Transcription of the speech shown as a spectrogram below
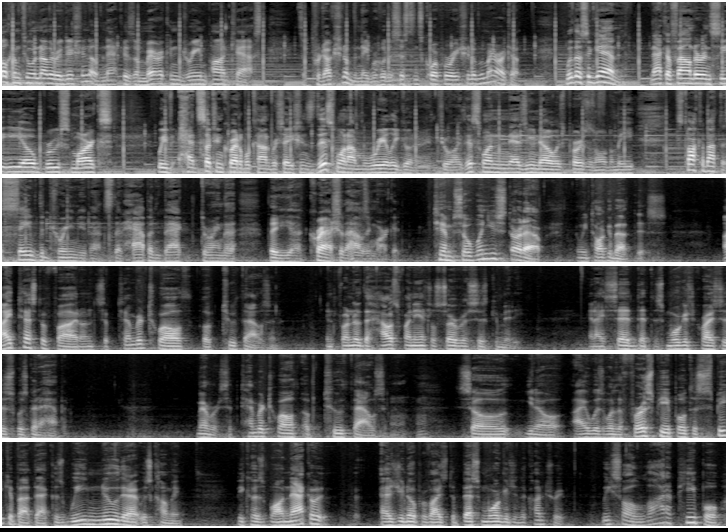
Welcome to another edition of NACA's American Dream Podcast. It's a production of the Neighborhood Assistance Corporation of America. With us again, NACA founder and CEO Bruce Marks. We've had such incredible conversations. This one I'm really going to enjoy. This one, as you know, is personal to me. Let's talk about the Save the Dream events that happened back during the, the uh, crash of the housing market. Tim, so when you start out and we talk about this, I testified on September 12th of 2000 in front of the House Financial Services Committee, and I said that this mortgage crisis was going to happen. Remember, September 12th of 2000. Mm-hmm. So, you know, I was one of the first people to speak about that because we knew that it was coming. Because while NACA, as you know, provides the best mortgage in the country, we saw a lot of people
